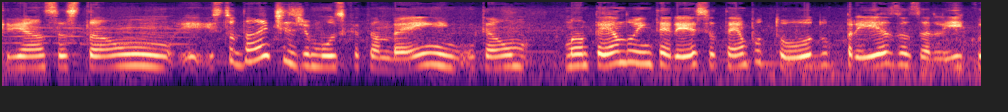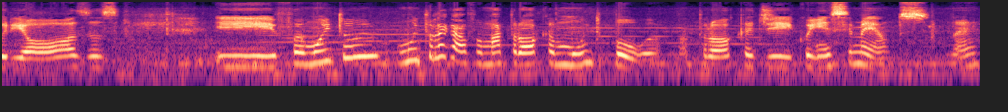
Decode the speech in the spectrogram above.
crianças tão estudantes de música também, então mantendo o interesse o tempo todo, presas ali, curiosas. E foi muito, muito legal, foi uma troca muito boa, uma troca de conhecimentos, né?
